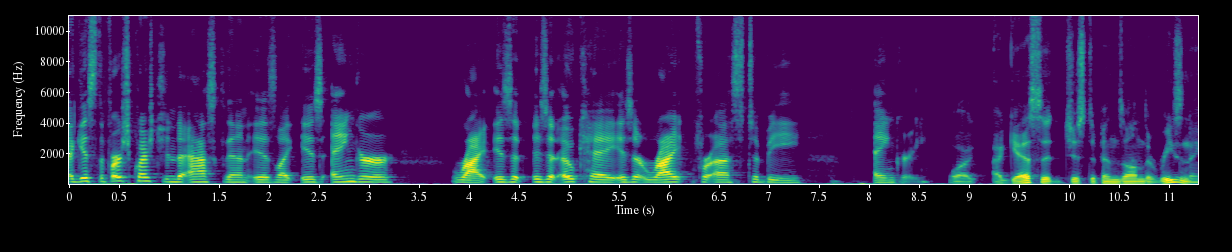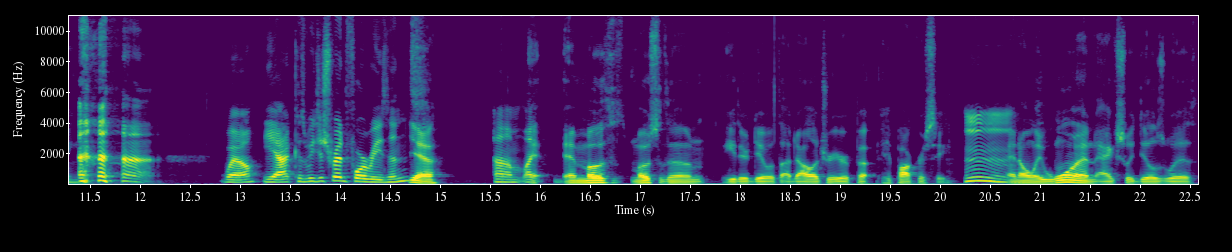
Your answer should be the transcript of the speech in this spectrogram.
I guess the first question to ask then is like, is anger right? Is it is it okay? Is it right for us to be angry? Well, I I guess it just depends on the reasoning. Well, yeah, because we just read four reasons. yeah. Um, like and most most of them either deal with idolatry or hypo- hypocrisy, Mm. and only one actually deals with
